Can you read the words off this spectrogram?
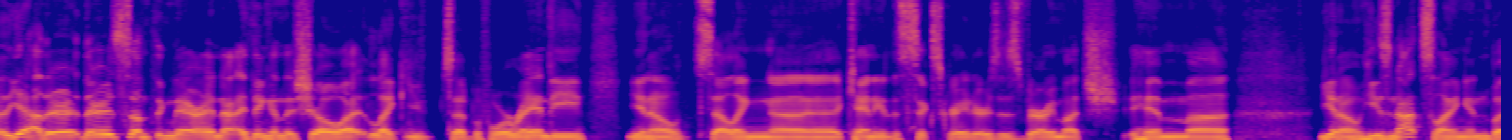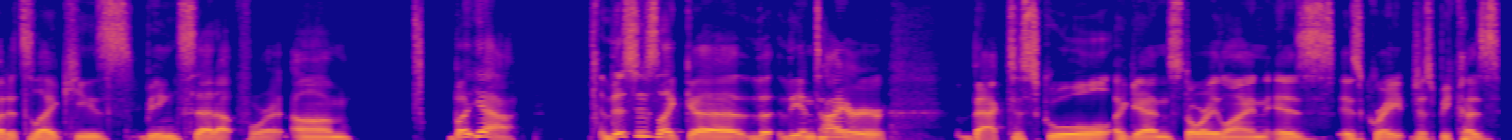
uh, yeah, there there is something there, and I think in the show, I, like you said before, Randy, you know, selling uh, candy to the sixth graders is very much him. Uh, you know, he's not slanging, but it's like he's being set up for it. Um, but yeah, this is like uh, the the entire back to school again storyline is is great just because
